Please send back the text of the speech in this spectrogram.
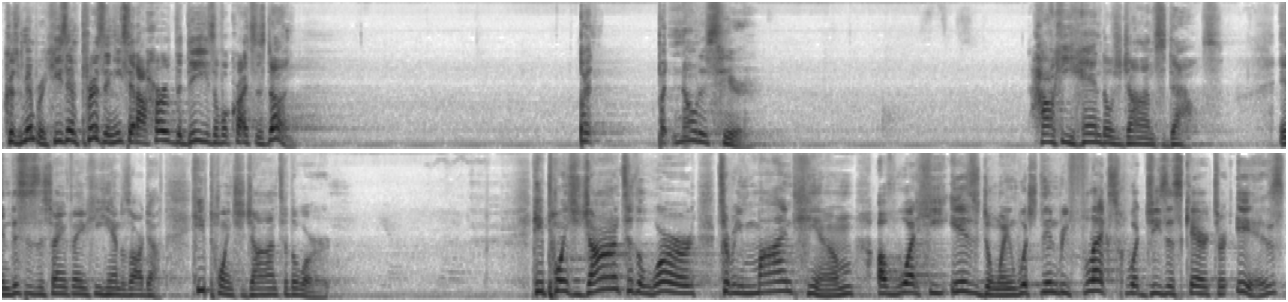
because remember, he's in prison. He said, I heard the deeds of what Christ has done. But, but notice here how he handles John's doubts. And this is the same thing he handles our doubts. He points John to the word. He points John to the word to remind him of what he is doing, which then reflects what Jesus' character is.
